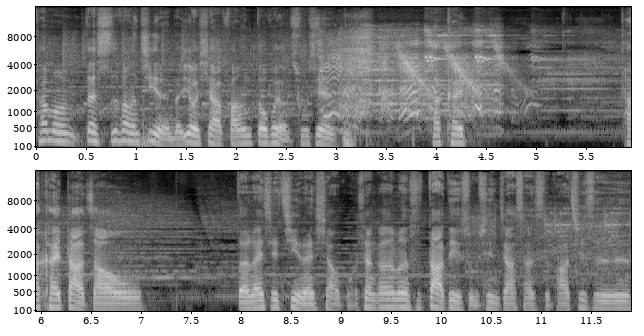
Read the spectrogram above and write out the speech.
他们在释放技能的右下方都会有出现他开他开大招的那些技能效果，像刚刚那个是大地属性加三十趴，其实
